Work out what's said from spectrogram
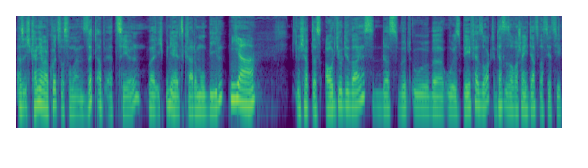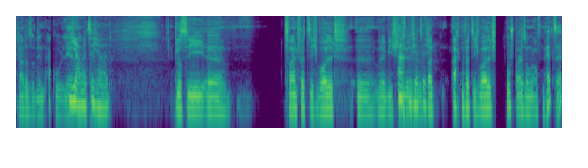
Also ich kann ja mal kurz was von meinem Setup erzählen, weil ich bin ja jetzt gerade mobil. Ja, Ich habe das Audio-Device, das wird über USB versorgt. Das ist auch wahrscheinlich das, was jetzt hier gerade so den Akku leer ja, mit Sicherheit. Plus die äh, 42 Volt äh, oder wie viel? 48. Äh, 48 Volt Stromspeisung auf dem Headset.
